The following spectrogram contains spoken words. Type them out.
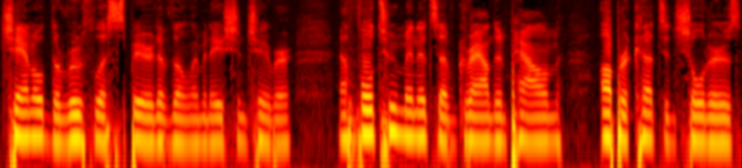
channeled the ruthless spirit of the Elimination Chamber. A full two minutes of ground and pound, uppercuts and shoulders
